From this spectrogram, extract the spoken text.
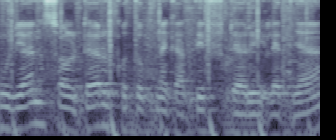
kemudian solder kutub negatif dari LED-nya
